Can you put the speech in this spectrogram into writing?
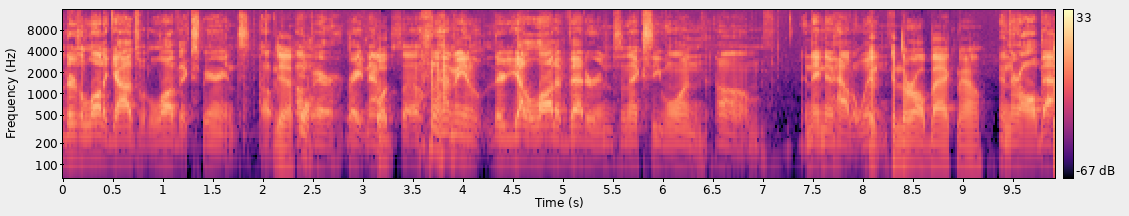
there's a lot of guys with a lot of experience up, Yeah. up Yeah. there right now. Well- so, I mean, there you got a lot of veterans in XC1, um, and they know how to win, and they're all back now. and they're all back.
